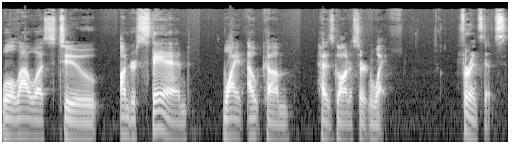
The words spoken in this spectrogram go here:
will allow us to understand why an outcome has gone a certain way. For instance,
